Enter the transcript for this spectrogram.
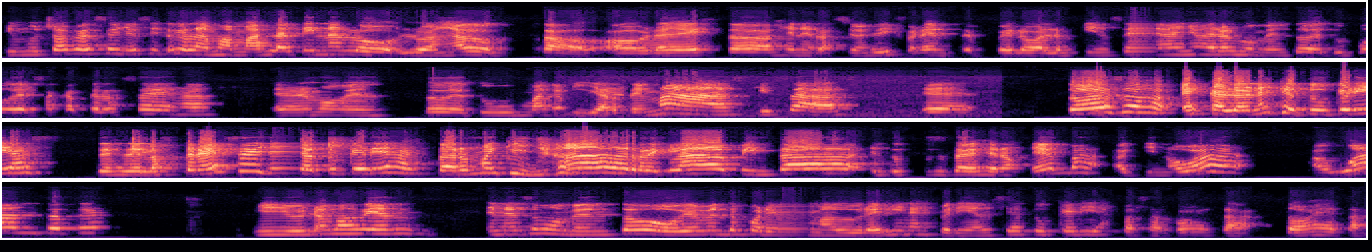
Y muchas veces yo siento que las mamás latinas lo, han adoptado. Ahora esta generación es diferente, pero a los 15 años era el momento de tú poder sacarte las cejas, era el momento de tú maquillarte más, quizás. Eh, todos esos escalones que tú querías desde los 13, ya tú querías estar maquillada, arreglada, pintada, entonces te dijeron, Emma, aquí no vas, aguántate. Y uno más bien en ese momento, obviamente por inmadurez e inexperiencia, tú querías pasar todas estas, todas estas,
